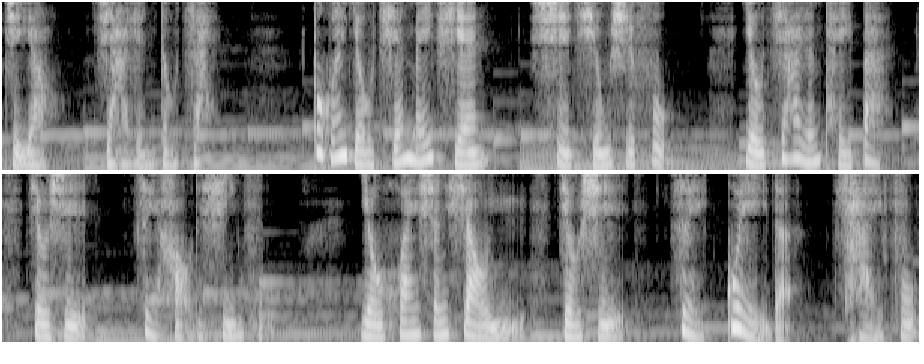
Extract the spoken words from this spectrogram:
只要家人都在。不管有钱没钱，是穷是富，有家人陪伴，就是最好的幸福；有欢声笑语，就是。最贵的财富。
